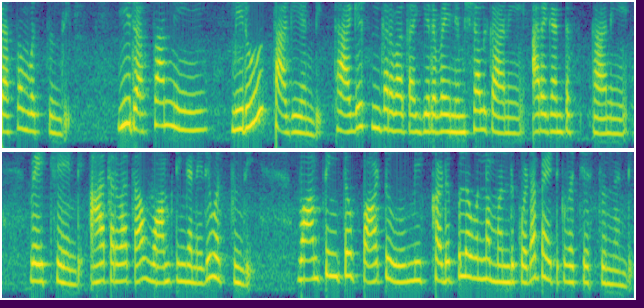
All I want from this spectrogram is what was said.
రసం వస్తుంది. ఈ రసాన్ని మీరు తాగేయండి. తాగేసిన తర్వాత ఇరవై నిమిషాలు కానీ అరగంట కానీ వెయిట్ చేయండి. ఆ తర్వాత వామిటింగ్ అనేది వస్తుంది. వామిటింగ్తో పాటు మీ కడుపులో ఉన్న మందు కూడా బయటకు వచ్చేస్తుందండి.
